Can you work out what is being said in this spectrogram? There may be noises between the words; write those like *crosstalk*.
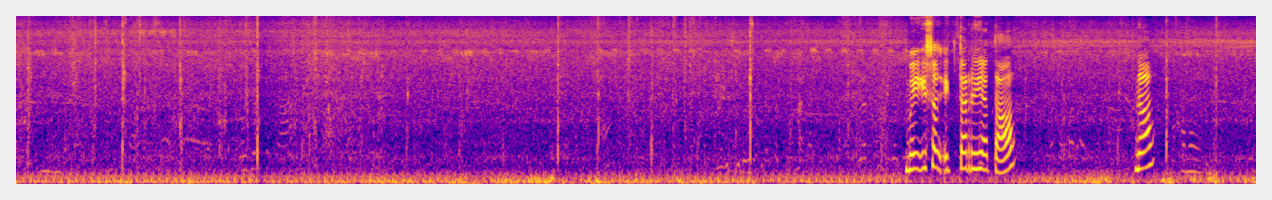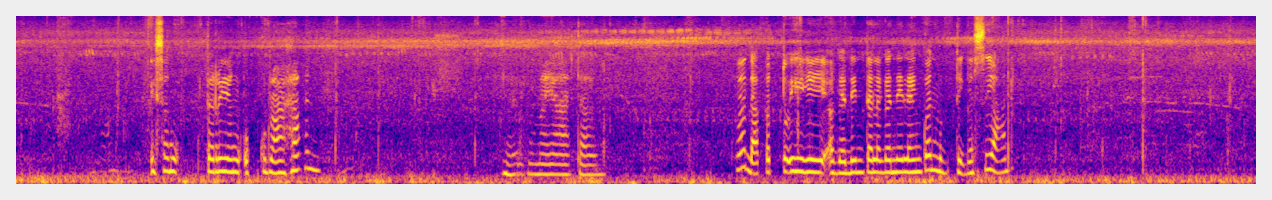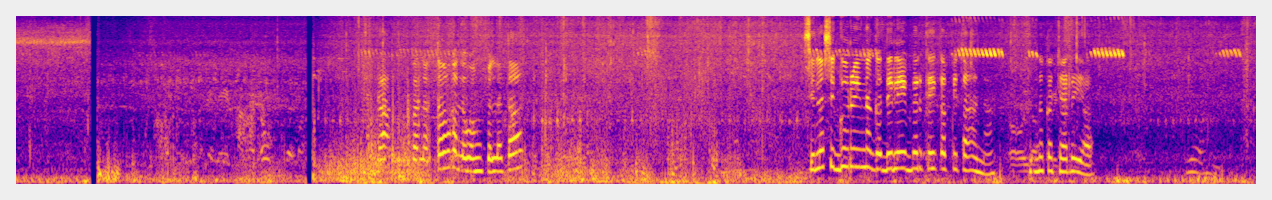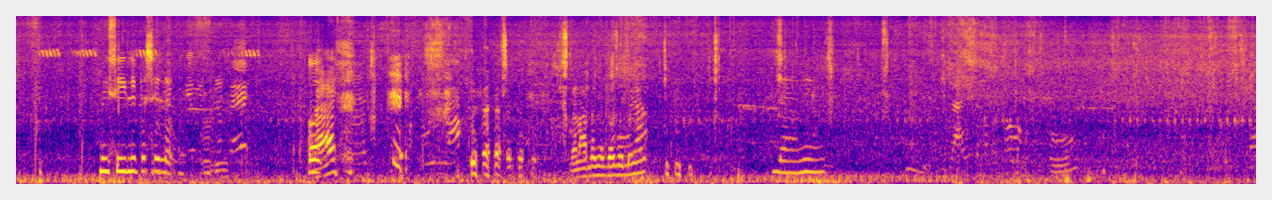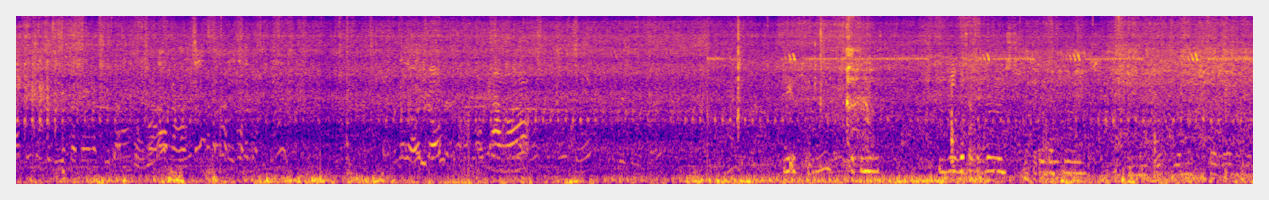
May isang ektarya ta? Na? Isang ektaryang ukrahan. Mayatag. Ah, dapat to i-agadin talaga nila yung kwan. Magtigas yan. Dami pala to. Kalawang pala to. Sila siguro yung nag-deliver kay Kapitana. Nakacharya. May sili pa sila. Oh, Ay! *laughs* Malaman na daw mamaya. dami yan. Hindi, dapat ako. Dapat ako.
